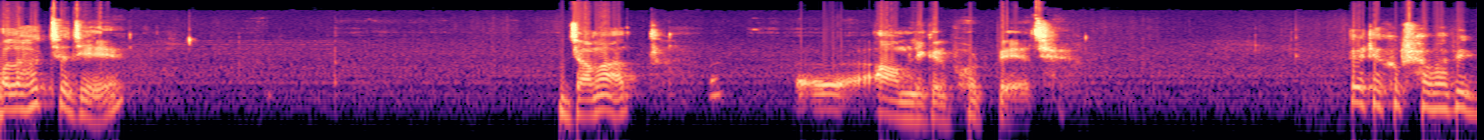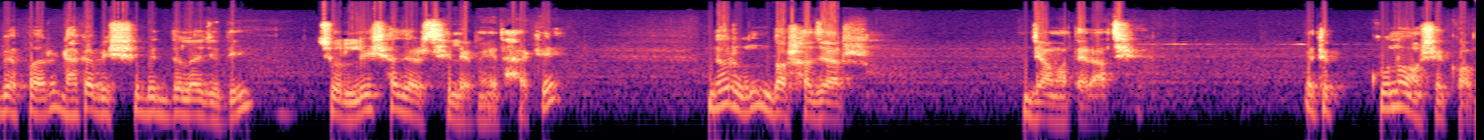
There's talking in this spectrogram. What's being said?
বলা হচ্ছে যে জামাত আওয়ামী লীগের ভোট পেয়েছে। এটা খুব স্বাভাবিক ব্যাপার। ঢাকা বিশ্ববিদ্যালয়ে যদি চল্লিশ হাজার ছেলে মেয়ে থাকে, ধরুন দশ হাজার জামাতের আছে। এতে কোনো অংশে কম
